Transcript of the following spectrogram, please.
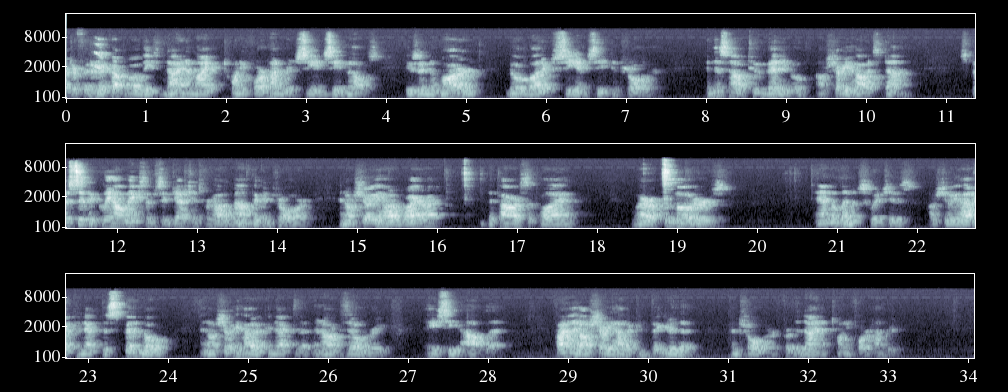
retrofitted a couple of these Dynamite 2400 CNC mills using the modern BuildBotics CNC controller. In this how-to video, I'll show you how it's done. Specifically, I'll make some suggestions for how to mount the controller, and I'll show you how to wire up the power supply, wire up the motors, and the limit switches. I'll show you how to connect the spindle, and I'll show you how to connect an auxiliary AC outlet. Finally, I'll show you how to configure the controller for the Dyna 2400.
